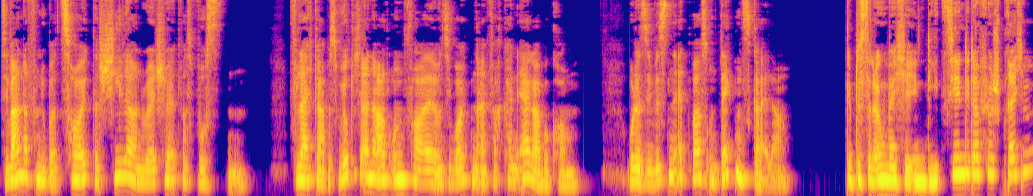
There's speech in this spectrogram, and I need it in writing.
Sie waren davon überzeugt, dass Sheila und Rachel etwas wussten. Vielleicht gab es wirklich eine Art Unfall und sie wollten einfach keinen Ärger bekommen. Oder sie wissen etwas und decken Skylar. Gibt es denn irgendwelche Indizien, die dafür sprechen?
